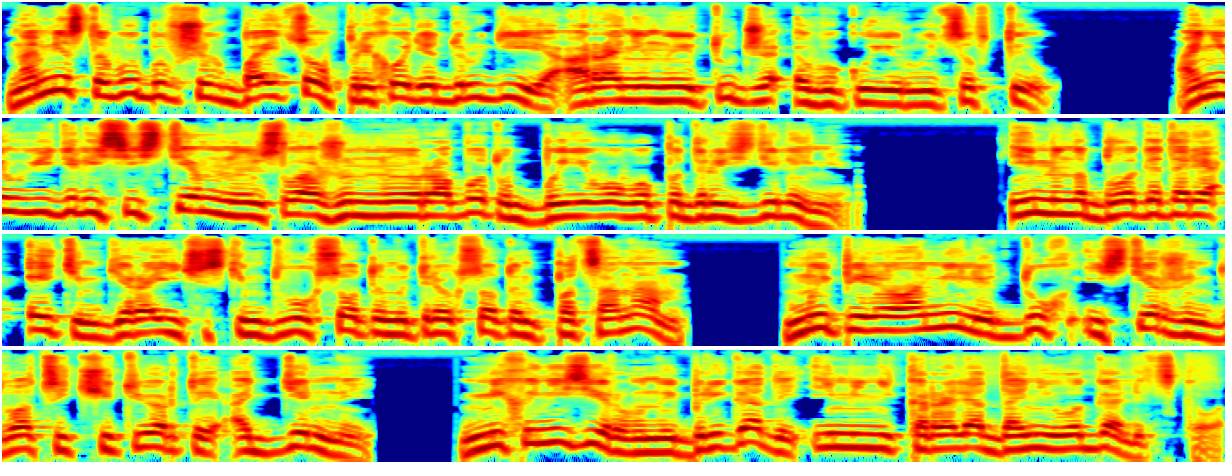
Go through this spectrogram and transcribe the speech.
На место выбывших бойцов приходят другие, а раненые тут же эвакуируются в тыл. Они увидели системную и слаженную работу боевого подразделения. Именно благодаря этим героическим двухсотым и трехсотым пацанам мы переломили дух и стержень 24-й отдельной механизированной бригады имени короля Данила Галицкого.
